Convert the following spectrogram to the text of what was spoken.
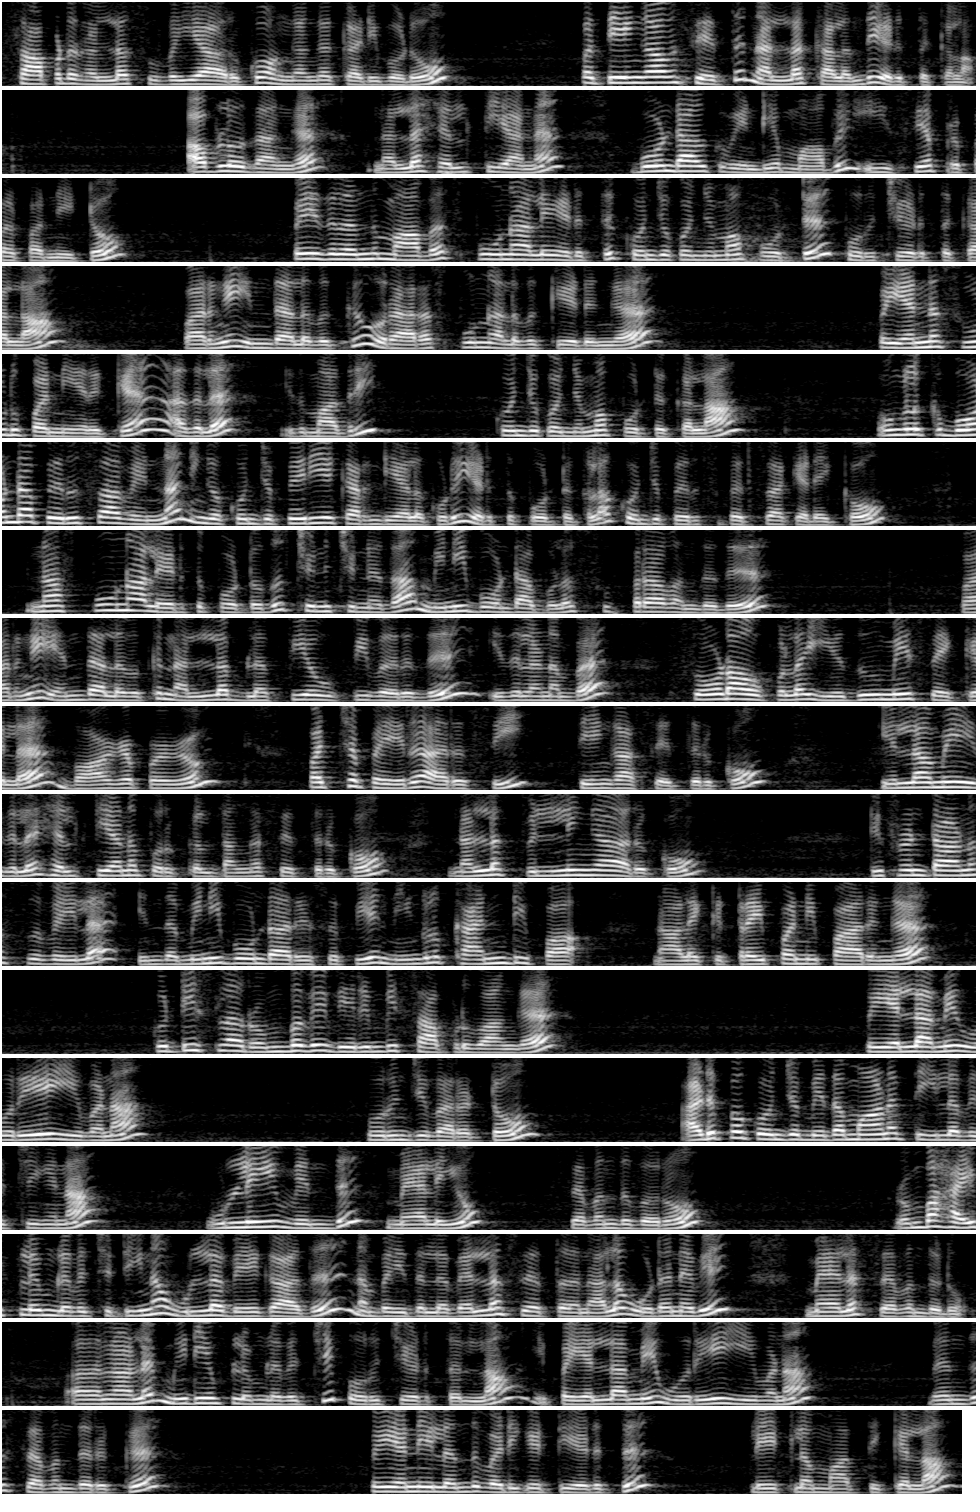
சாப்பிட நல்லா சுவையாக இருக்கும் அங்கங்கே கடிபடும். இப்போ தேங்காயும் சேர்த்து நல்லா கலந்து எடுத்துக்கலாம். அவ்வளோதாங்க நல்ல ஹெல்த்தியான போண்டாவுக்கு வேண்டிய மாவு ஈஸியாக ப்ரிப்பேர் பண்ணிட்டோம். இப்போ இதிலேருந்து மாவை ஸ்பூனாலே எடுத்து கொஞ்சம் கொஞ்சமாக போட்டு பொரித்து எடுத்துக்கலாம். பாருங்கள் இந்த அளவுக்கு ஒரு அரை ஸ்பூன் அளவுக்கு எடுங்க. இப்போ எண்ணெய் சூடு பண்ணியிருக்கேன். அதில் இது மாதிரி கொஞ்சம் கொஞ்சமாக போட்டுக்கலாம். உங்களுக்கு போண்டா பெருசாக வேணுன்னா நீங்கள் கொஞ்சம் பெரிய கரண்டியால் கூட எடுத்து போட்டுக்கலாம். கொஞ்சம் பெருசு பெருசாக கிடைக்கும். நான் ஸ்பூனால் எடுத்து போட்டதும் சின்ன சின்னதாக மினி போண்டா போல் சூப்பராக வந்தது. பாருங்கள் எந்த அளவுக்கு நல்ல ப்ளஃபியாக உப்பி வருது. இதில் நம்ம சோடா உப்புலாம் எதுவுமே சேர்க்கலை. வாழைப்பழம் பச்சை பயிறு அரிசி தேங்காய் சேர்த்துருக்கோம். எல்லாமே இதில் ஹெல்த்தியான பொருட்கள் தாங்க சேர்த்துருக்கோம். நல்ல ஃபில்லிங்காக இருக்கும். டிஃப்ரெண்ட்டான சுவையில் இந்த மினி போண்டா ரெசிப்பியை நீங்களும் கண்டிப்பாக நாளைக்கு ட்ரை பண்ணி பாருங்கள் குட்டீஸ்லாம் ரொம்பவே விரும்பி சாப்பிடுவாங்க. இப்போ எல்லாமே ஒரே ஈவனாக பொறிஞ்சி வரட்டும். அடுப்பை கொஞ்சம் மிதமான தீயில் வச்சிங்கன்னா உள்ளேயும் வெந்து மேலேயும் செவந்து வரும். ரொம்ப ஹை ஃப்ளேமில் வச்சுட்டிங்கன்னா உள்ளே வேகாது. நம்ம இதில் வெள்ளம் சேர்த்ததுனால உடனே மேலே செவந்துடும். அதனால் மீடியம் ஃப்ளேமில் வச்சு பொறிச்சு எடுத்துடலாம். இப்போ எல்லாமே ஒரே ஈவனாக வெந்து செவந்திருக்கு இப்போ எண்ணெயிலேருந்து வடிகட்டி எடுத்து பிளேட்டில் மாற்றிக்கலாம்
